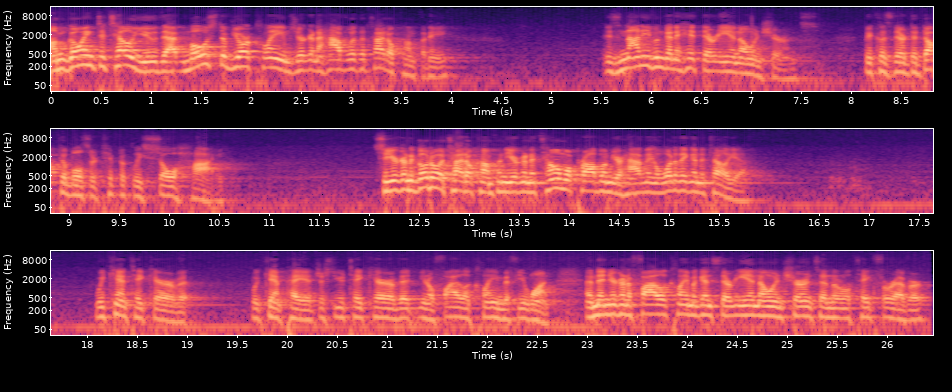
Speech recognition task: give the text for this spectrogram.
I'm going to tell you that most of your claims you're going to have with a title company is not even going to hit their E&O insurance because their deductibles are typically so high. So you're going to go to a title company, you're going to tell them a problem you're having, and what are they going to tell you? We can't take care of it. We can't pay it. Just you take care of it. You know, file a claim if you want. And then you're going to file a claim against their E&O insurance, and it'll take forever.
